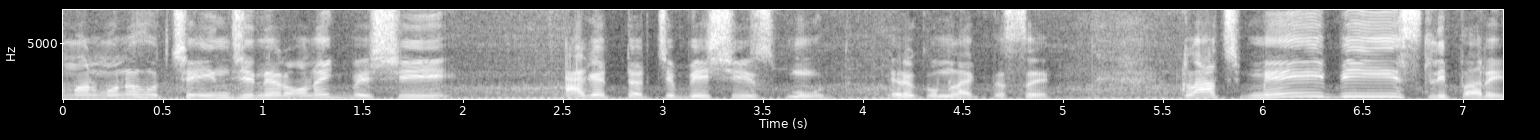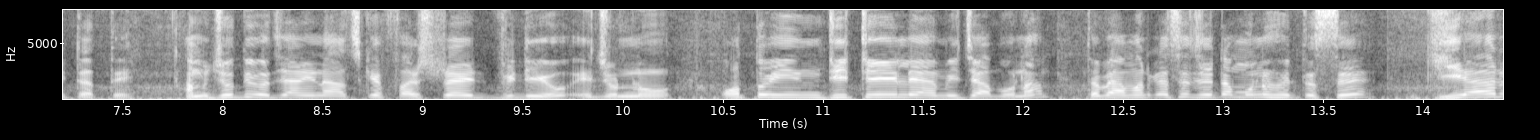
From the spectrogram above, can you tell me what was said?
আমার মনে হচ্ছে ইঞ্জিনের অনেক বেশি, আগেরটার চেয়ে বেশি স্মুথ এরকম লাগতেছে। ক্লাচ মেবি স্লিপার এটাতে। আমি যদিও জানি না আজকে ফার্স্ট রাইড ভিডিও এজন্য অত ইন ডিটেইলে আমি যাব না। তবে আমার কাছে যেটা মনে হইতেছে গিয়ার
